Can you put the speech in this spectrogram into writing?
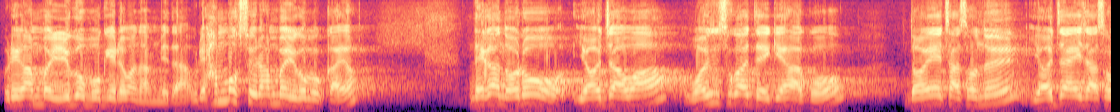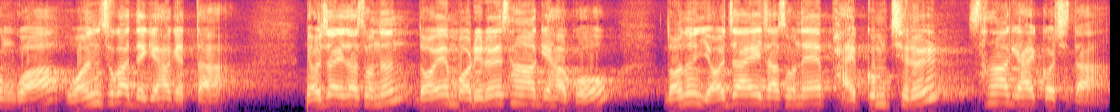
우리가 한번 읽어보기를 원합니다. 우리 한 목소리로 한번 읽어볼까요? 내가 너로 여자와 원수가 되게 하고 너의 자손을 여자의 자손과 원수가 되게 하겠다. 여자의 자손은 너의 머리를 상하게 하고 너는 여자의 자손의 발꿈치를 상하게 할 것이다.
